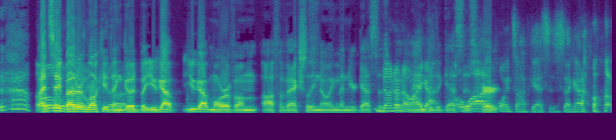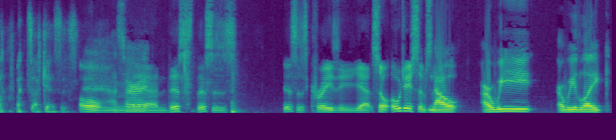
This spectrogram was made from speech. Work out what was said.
I'd say Oh better my lucky than good, but you got you got more of them off of actually knowing than your guesses. no, no, no. Man, I do got the a guesses lot hurt. of points off guesses. I got a lot of points off guesses. Oh That's all right. man, this this is this is crazy. Yeah. So OJ Simpson. Now, are we are we like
